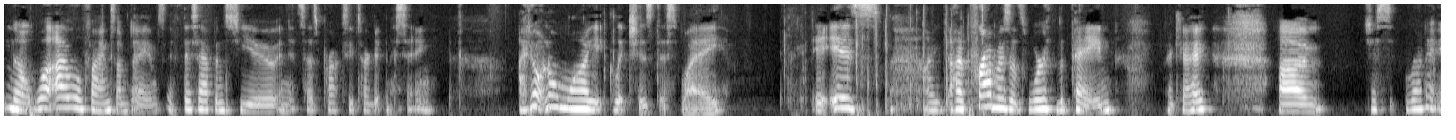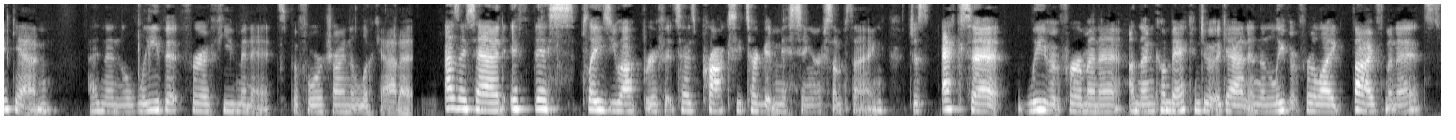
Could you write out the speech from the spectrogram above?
No, what I will find sometimes, if this happens to you and it says proxy target missing, I don't know why it glitches this way. It is, I, I promise it's worth the pain, okay? Um, just run it again and then leave it for a few minutes before trying to look at it. As I said, if this plays you up or if it says proxy target missing or something, just exit, leave it for a minute, and then come back and do it again, and then leave it for like five minutes,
